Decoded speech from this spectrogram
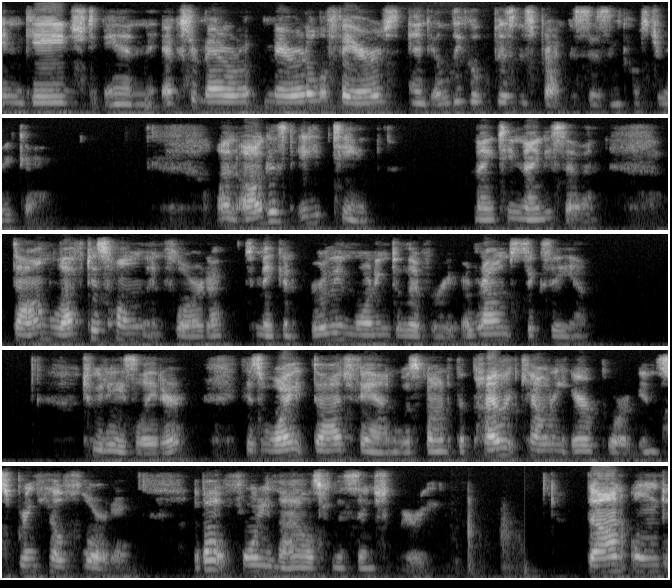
engaged in extramarital affairs and illegal business practices in Costa Rica. On August 18, 1997, Don left his home in Florida to make an early morning delivery around 6 a.m. Two days later, his white Dodge van was found at the Pilot Country Airport in Spring Hill, Florida, about 40 miles from the sanctuary. Don owned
